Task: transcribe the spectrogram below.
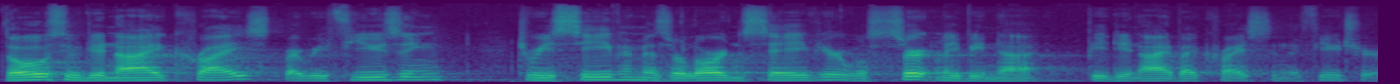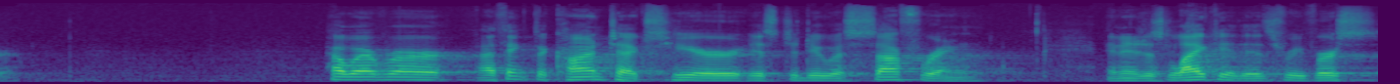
Those who deny Christ by refusing to receive him as their Lord and Savior will certainly be, not, be denied by Christ in the future. However, I think the context here is to do with suffering and it is likely that this reverse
